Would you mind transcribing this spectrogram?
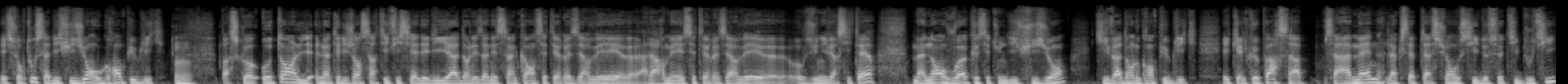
et surtout sa diffusion au grand public, mmh. parce que autant l'intelligence artificielle et l'IA dans les années 50 c'était réservé à l'armée, c'était réservé aux universitaires. Maintenant on voit que c'est une diffusion qui va dans le grand public et quelque part ça ça amène l'acceptation aussi de ce type d'outils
